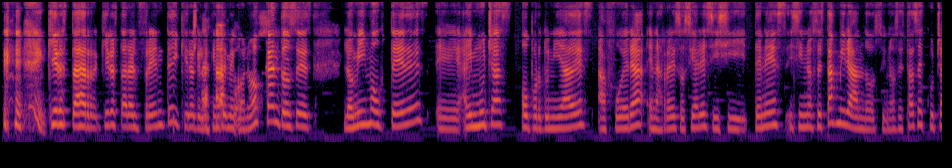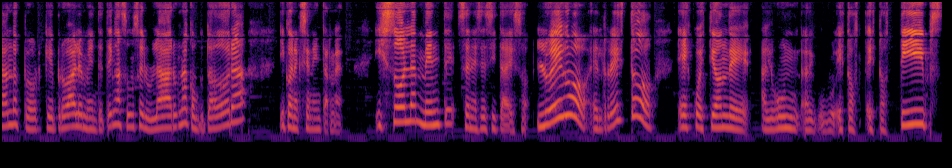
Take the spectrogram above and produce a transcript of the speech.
quiero, estar, quiero estar al frente y quiero que la gente me conozca, entonces lo mismo ustedes, eh, hay muchas oportunidades afuera en las redes sociales y si tenés, y si nos estás mirando, si nos estás escuchando es porque probablemente tengas un celular, una computadora y conexión a internet y solamente se necesita eso. Luego, el resto es cuestión de algún, estos, estos tips,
